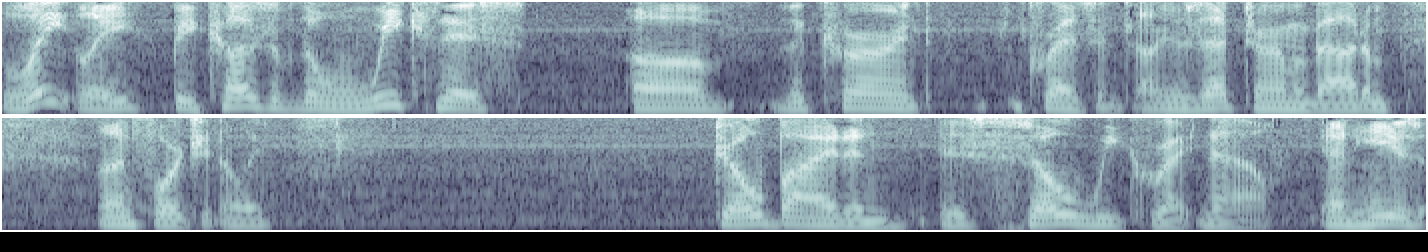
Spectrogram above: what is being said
lately, because of the weakness of the current president, I'll use that term about him, unfortunately Joe Biden is so weak right now, and he is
